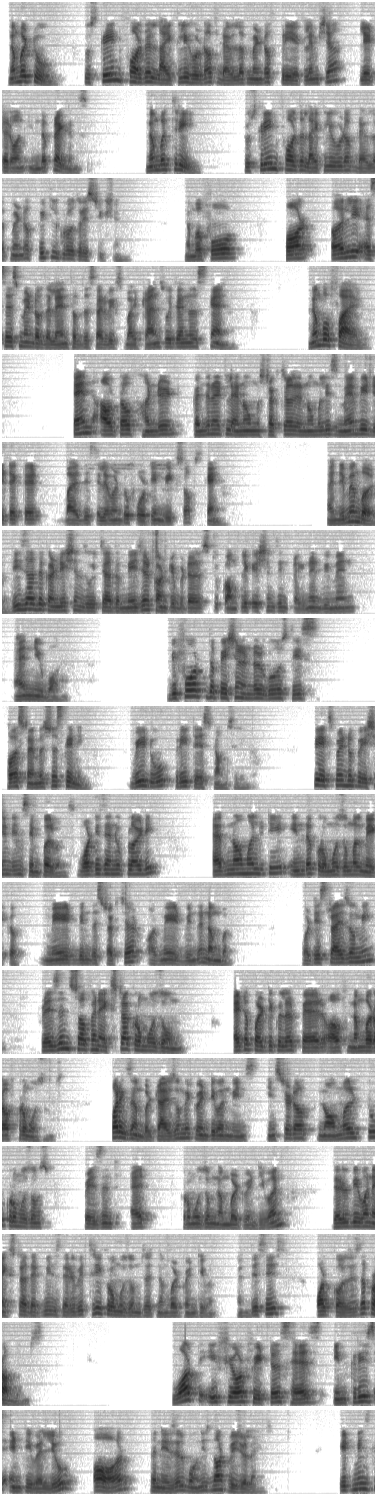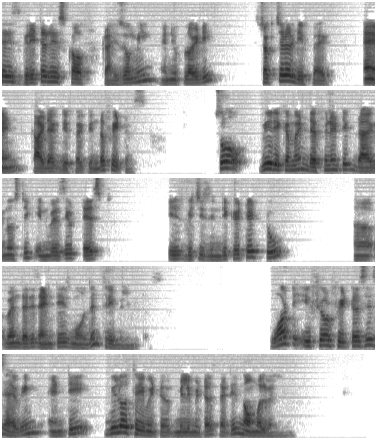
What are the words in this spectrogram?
Number two, to screen for the likelihood of development of preeclampsia later on in the pregnancy. Number three, to screen for the likelihood of development of fetal growth restriction. Number four, for early assessment of the length of the cervix by transvaginal scan. Number five, 10 out of 100 congenital anom structural anomalies may be detected by this 11 to 14 weeks of scan. And remember, these are the conditions which are the major contributors to complications in pregnant women and newborn. Before the patient undergoes this first trimester screening. We do pre-test counseling. We explain to patient in simple words. What is aneuploidy? Abnormality in the chromosomal makeup, may it be in the structure or may it be in the number. What is trisomy? Presence of an extra chromosome at a particular pair of number of chromosomes. For example, trisomy 21 means instead of normal two chromosomes present at chromosome number 21, there will be one extra. That means there will be three chromosomes at number 21. And this is what causes the problems. What if your fetus has increased NT value or the nasal bone is not visualized? It means there is greater risk of trisomy, aneuploidy, structural defect and cardiac defect in the fetus. So, we recommend definitive diagnostic invasive test is, which is indicated to uh, when there is NT is more than 3 millimeters. What if your fetus is having NT below 3 meter, millimeters that is normal value?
